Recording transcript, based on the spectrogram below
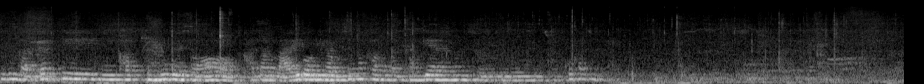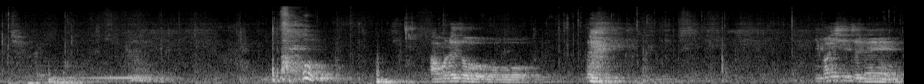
지금 남자팀이 각 종목에서 가장 라이벌이라고 생각하거나 경계하는 선수 누구인지 좀 꼽아주세요. 아무래도 이번 시즌에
